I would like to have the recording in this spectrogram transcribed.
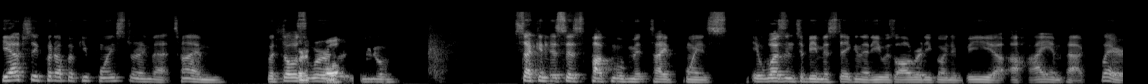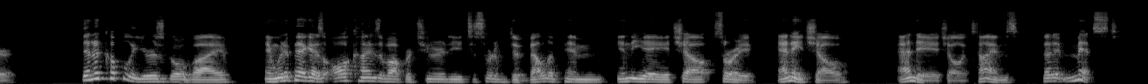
he actually put up a few points during that time. But those Pretty were cool. you know second assist puck movement type points it wasn't to be mistaken that he was already going to be a, a high impact player. Then a couple of years go by, and Winnipeg has all kinds of opportunity to sort of develop him in the AHL, sorry, NHL and AHL at times that it missed.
